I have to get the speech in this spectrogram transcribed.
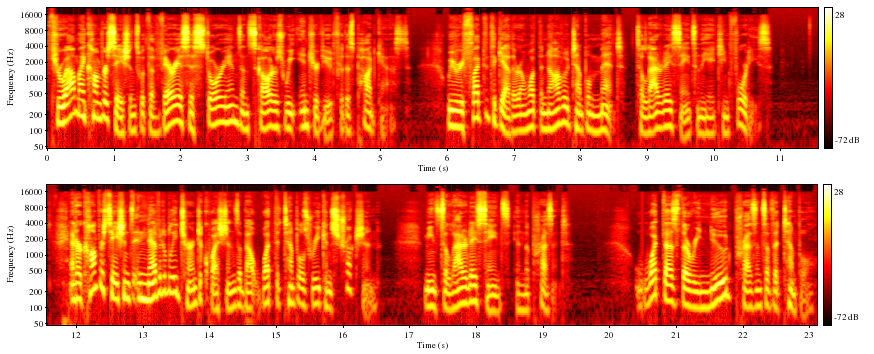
Throughout my conversations with the various historians and scholars we interviewed for this podcast, we reflected together on what the Nauvoo Temple meant to Latter day Saints in the 1840s. And our conversations inevitably turn to questions about what the temple's reconstruction means to Latter day Saints in the present. What does the renewed presence of the temple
